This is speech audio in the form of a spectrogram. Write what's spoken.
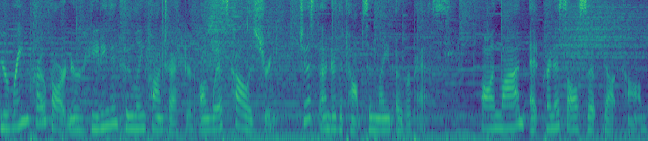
your Rheem Pro partner heating and cooling contractor on West College Street, just under the Thompson Lane overpass. Online at PrenticeAllsup.com.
